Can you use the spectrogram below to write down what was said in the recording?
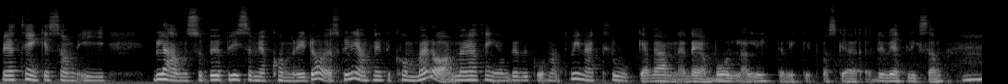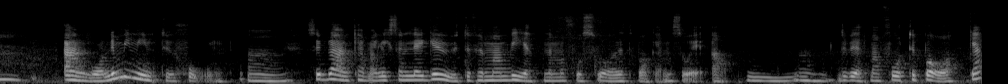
Men jag tänker som i, ibland så, precis som jag kommer idag, jag skulle egentligen inte komma idag, men jag tänker jag behöver gå med till mina kloka vänner där jag bollar lite, vilket, vad ska, du vet liksom, angående min intuition. Mm. Så ibland kan man liksom lägga ut det för man vet när man får svaret tillbaka. Men så är ja. Mm. Du vet, man får tillbaka.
